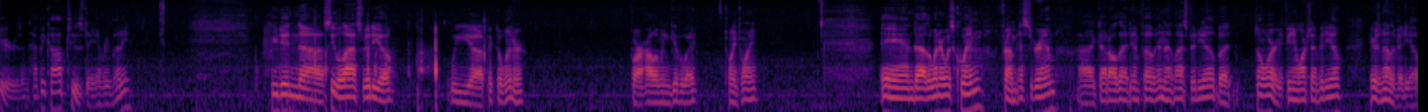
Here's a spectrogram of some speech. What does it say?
Cheers and happy Cobb Tuesday, everybody. If you didn't uh, see the last video, we uh, picked a winner for our Halloween giveaway 2020. And uh, the winner was Quinn from Instagram. I got all that info in that last video, but don't worry, if you didn't watch that video, here's another video.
